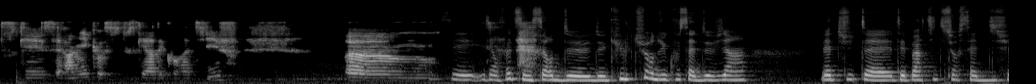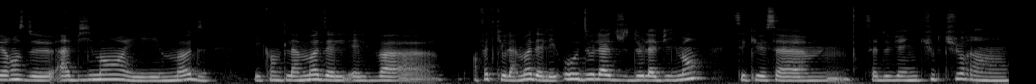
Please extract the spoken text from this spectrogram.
tout ce qui est céramique, aussi tout ce qui est art décoratif. Euh... En fait, c'est une sorte de, de culture, du coup, ça devient Là, tu es partie sur cette différence de habillement et mode. Et quand la mode, elle, elle va. En fait, que la mode, elle est au-delà de l'habillement, c'est que ça, ça devient une culture, un...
